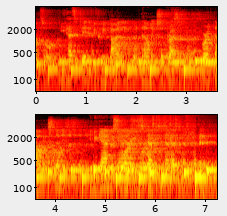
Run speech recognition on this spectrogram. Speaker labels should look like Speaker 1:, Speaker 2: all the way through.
Speaker 1: console, he hesitated between dialing a thalamic suppressant or a thalamic stimulant. He began restoring his testing testament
